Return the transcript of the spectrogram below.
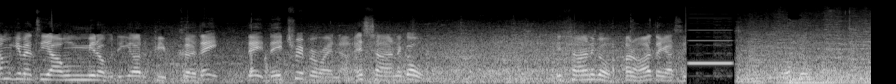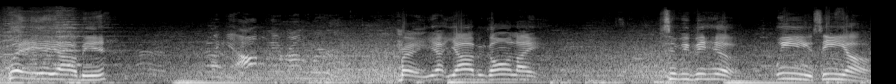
I'm gonna get back to y'all when we meet up with the other people because they they they tripping right now. It's time to go. It's time to go. Hold on, I think I see. Where the hell y'all been? Fucking all the way around the world. Bruh, y'all been going like since we been here. We ain't seen y'all.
